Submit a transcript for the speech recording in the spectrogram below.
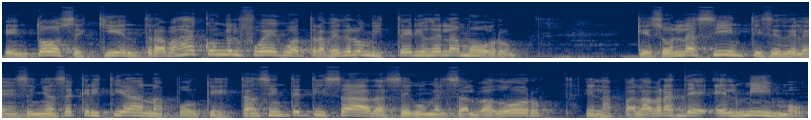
Entonces, quien trabaja con el fuego a través de los misterios del amor, que son la síntesis de las enseñanzas cristianas porque están sintetizadas según el Salvador en las palabras de él mismo,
